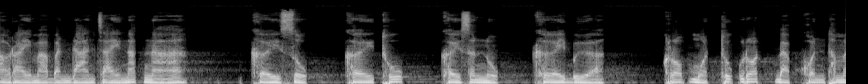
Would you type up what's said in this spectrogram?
อะไรมาบันดาลใจนักหนา เคยสุข เคยทุกข์ เคยสนุก เคยเบื่อ ครบหมดทุกรสแบบคนธรรม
